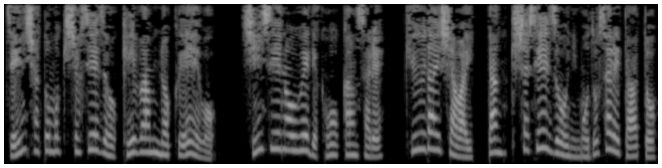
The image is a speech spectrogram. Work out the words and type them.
全車とも汽車製造 K16A を申請の上で交換され、旧台車は一旦汽車製造に戻された後、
